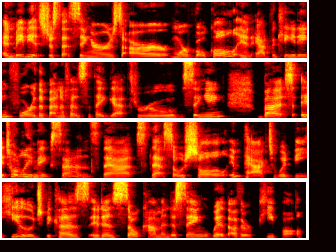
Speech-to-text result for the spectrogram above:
And maybe it's just that singers are more vocal in advocating for the benefits that they get through singing. But it totally makes sense that that social impact would be huge because because it is so common to sing with other people.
